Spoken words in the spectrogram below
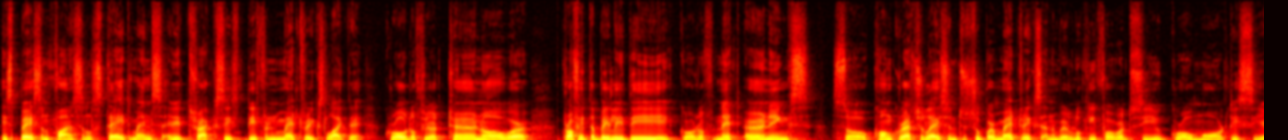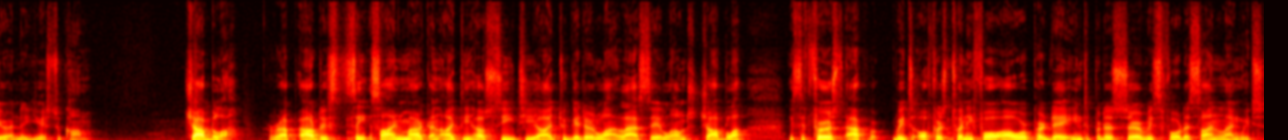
is based on financial statements and it tracks different metrics like the growth of your turnover, profitability, growth of net earnings. So congratulations to Supermetrics and we're looking forward to see you grow more this year and the years to come. Chabla, rap artist Signmark and IT house CGI together last year launched Chabla, it's the first app which offers 24 hour per day interpreter service for the sign language,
